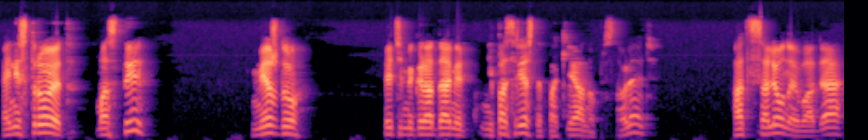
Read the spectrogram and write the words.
Они строят мосты между этими городами непосредственно по океану, представляете? От соленая вода.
